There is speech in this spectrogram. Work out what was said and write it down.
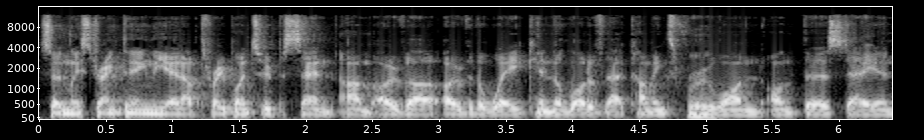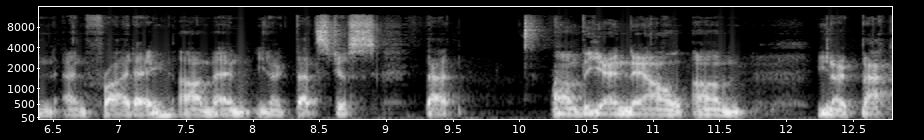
certainly strengthening. The yen up three point two percent um over over the week, and a lot of that coming through mm. on on Thursday and and Friday. Um, and you know that's just that um, the yen now um you know, back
